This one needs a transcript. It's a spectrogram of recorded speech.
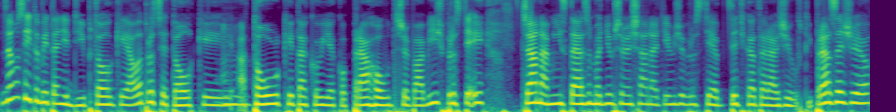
Nemusí to být ani deep talky, ale prostě tolky Mhm. a toulky takový jako Prahou třeba, víš, prostě i třeba na místa, já jsem hodně přemýšlela nad tím, že prostě teďka teda žiju v té Praze, že jo,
